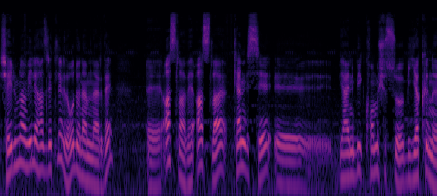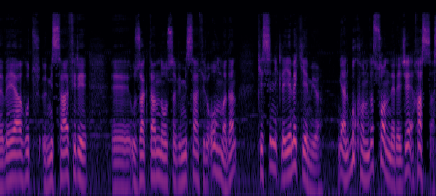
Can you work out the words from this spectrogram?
Şeyhülmüran Veli Hazretleri de o dönemlerde e, asla ve asla kendisi e, yani bir komşusu, bir yakını veyahut misafiri uzaktan da olsa bir misafiri olmadan kesinlikle yemek yemiyor. Yani bu konuda son derece hassas.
